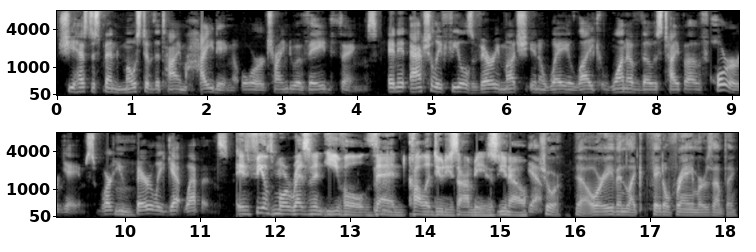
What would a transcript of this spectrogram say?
She has to spend most of the time hiding or trying to evade things. And it actually feels very much in a way like one of those type of horror games where you hmm. barely get weapons. It feels more Resident Evil mm-hmm. than Call of Duty Zombies, you know? Yeah. Sure. Yeah. Or even like Fatal Frame or something.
